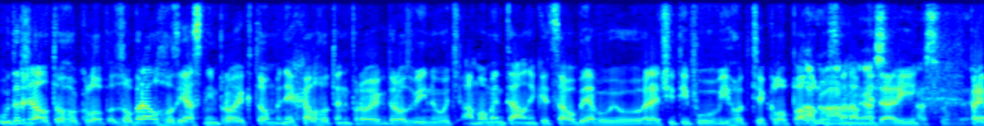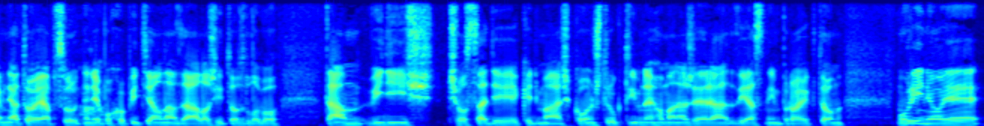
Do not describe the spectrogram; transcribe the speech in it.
udržal toho klop, zobral ho s jasným projektom, nechal ho ten projekt rozvinúť a momentálne, keď sa objavujú reči typu vyhodte klopa, lebo sa nám jasne, nedarí, jasne, pre mňa to je absolútne ano. nepochopiteľná záležitosť, lebo tam vidíš, čo sa deje, keď máš konštruktívneho manažéra s jasným projektom. Mourinho je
